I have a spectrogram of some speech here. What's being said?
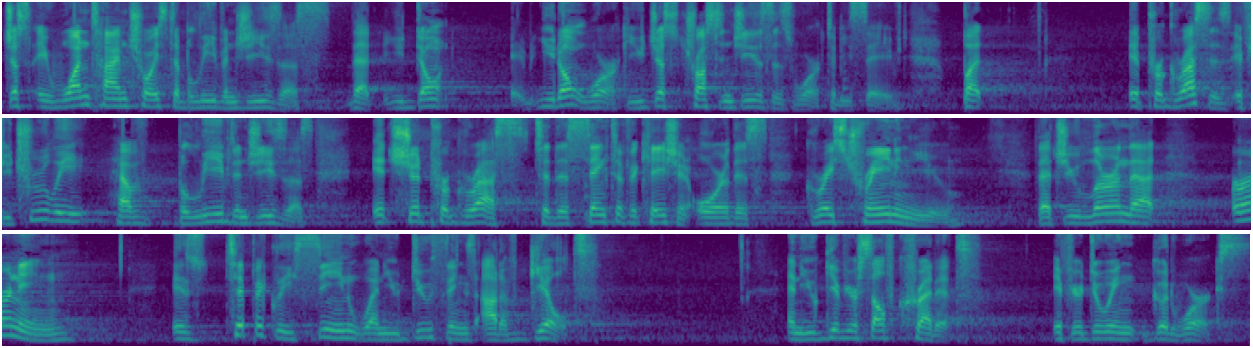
just a one-time choice to believe in Jesus that you don't you don't work, you just trust in Jesus' work to be saved. But it progresses. If you truly have believed in Jesus, it should progress to this sanctification or this grace training you that you learn that earning is typically seen when you do things out of guilt and you give yourself credit if you're doing good works.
